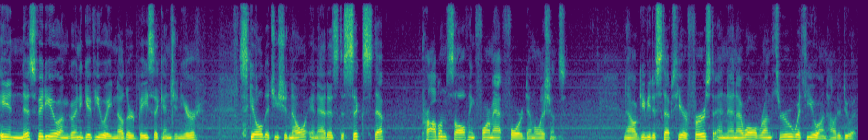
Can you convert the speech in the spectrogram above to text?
In this video I'm going to give you another basic engineer skill that you should know and that is the six step problem solving format for demolitions. Now I'll give you the steps here first and then I will run through with you on how to do it.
